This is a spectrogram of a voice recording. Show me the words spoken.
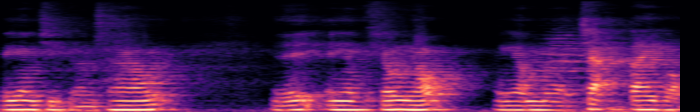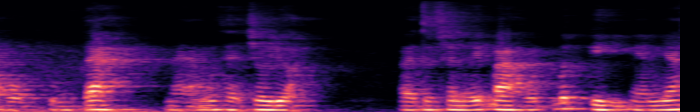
anh em chỉ làm sao đấy đấy anh em khéo léo anh em à, chạm tay vào hộp của ta là em có thể chơi được. Đây tôi sẽ lấy ba hộp bất kỳ em nhé.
